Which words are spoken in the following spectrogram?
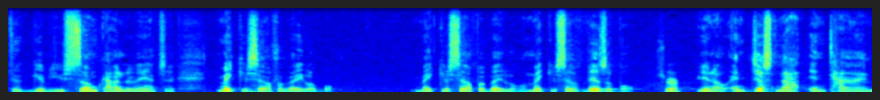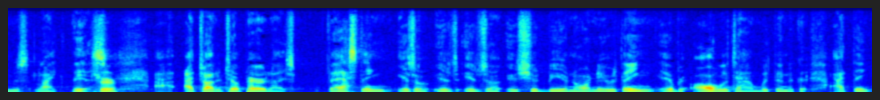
to give you some kind of answer, make yourself available. Make yourself available. Make yourself visible Sure. you know, and just not in times like this. Sure. I, I try to tell Paradise, fasting is a is is a, it should be an ordinary thing every all the time within the. I think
